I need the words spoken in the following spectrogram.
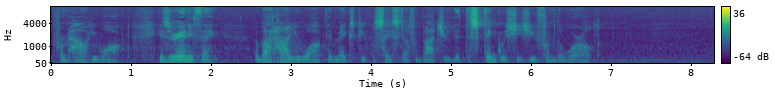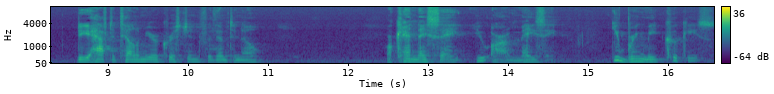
from how he walked. Is there anything about how you walk that makes people say stuff about you that distinguishes you from the world? Do you have to tell them you're a Christian for them to know? Or can they say, You are amazing? You bring me cookies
